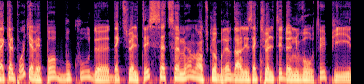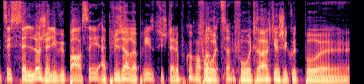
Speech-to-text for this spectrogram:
à quel point qu'il n'y avait pas beaucoup de- d'actualités cette semaine, en tout cas, bref, dans les actualités de nouveautés. Puis, tu sais, celle-là, je l'ai vue passer à plusieurs reprises. Puis, j'étais là, pourquoi qu'on parle de ça? faut autre que j'écoute pas euh,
